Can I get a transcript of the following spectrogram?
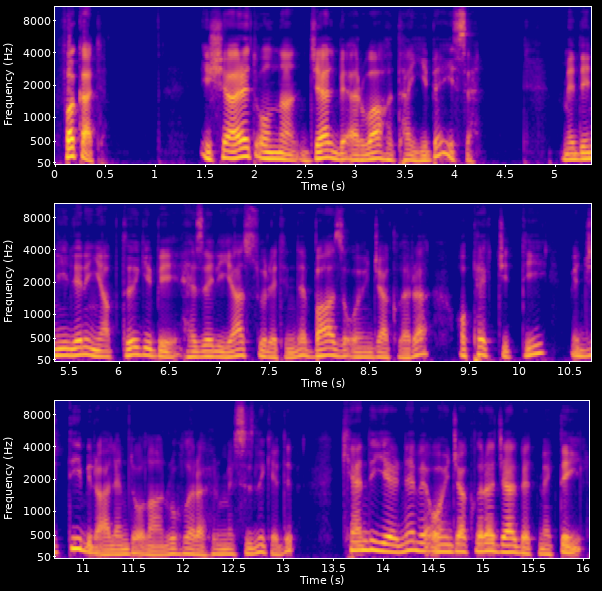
Fakat işaret olunan celbi ervahı tayyibe ise medenilerin yaptığı gibi hezeliyat suretinde bazı oyuncaklara o pek ciddi ve ciddi bir alemde olan ruhlara hürmetsizlik edip kendi yerine ve oyuncaklara celbetmek değil,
